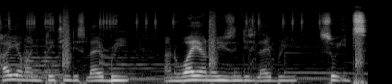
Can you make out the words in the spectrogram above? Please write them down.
how you're manipulating this library, and why you're not using this library. So it's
